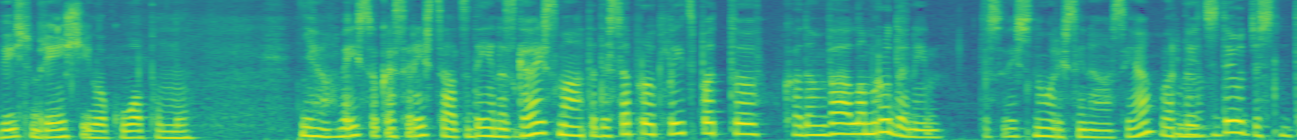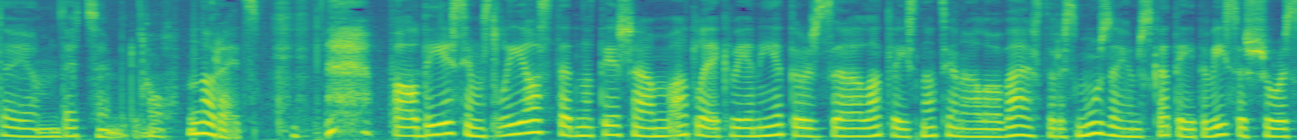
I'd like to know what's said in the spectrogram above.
visu brīnišķīgo kopumu. Jā, visu, kas ir izcelts dienas gaismā, tad es saprotu līdz pat uh, kādam vēlam rudenim tas viss norisinās. Ja? Līdz 20. decembrim. Oh, nu redz. Paldies jums liels! Tad nu, tiešām atliek vien iet uz Latvijas Nacionālo vēstures muzeju un skatīt visus šos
